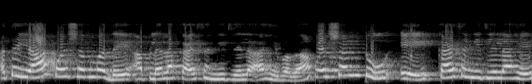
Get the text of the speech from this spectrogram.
आता या क्वेश्चनमध्ये आपल्याला काय सांगितलेलं आहे बघा. क्वेश्चन टू ए काय सांगितलेलं आहे?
